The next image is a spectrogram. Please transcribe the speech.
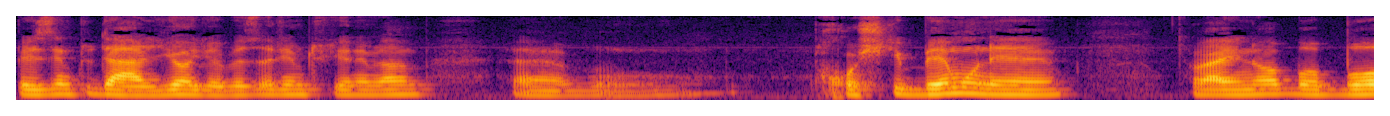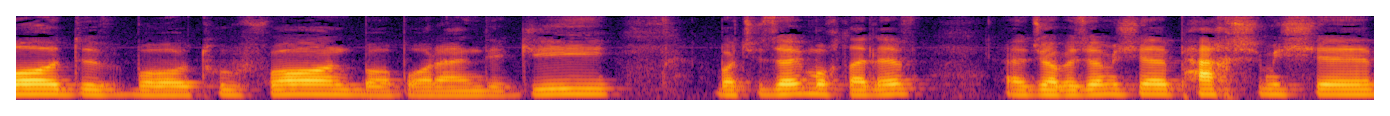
بریزیم تو دریا یا بذاریم توی نمی‌دونم خشکی بمونه و اینا با باد با طوفان با بارندگی با چیزهای مختلف جابجا جا میشه پخش میشه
